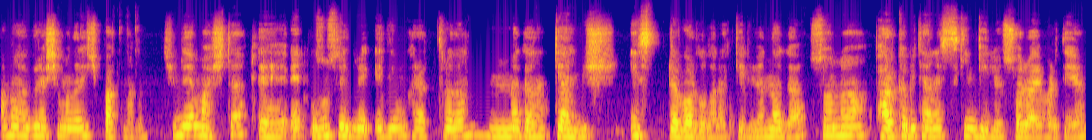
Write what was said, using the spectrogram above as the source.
ama öbür aşamalara hiç bakmadım. Şimdi en başta e, en uzun süredir beklediğim karakter olan Naga gelmiş. Instant Reward olarak geliyor Naga. Sonra parka bir tane skin geliyor Survivor diye.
